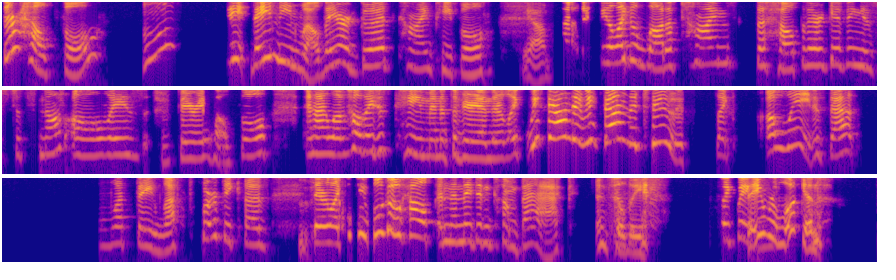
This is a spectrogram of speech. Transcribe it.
they're helpful. Mhm. They they mean well. They are good, kind people. Yeah. I feel like a lot of times the help they're giving is just not always very helpful. And I love how they just came in at the very end. They're like, "We found it. We found the tooth." Like, oh wait, is that what they left for? Because they're like, "Okay, we'll go help," and then they didn't come back. Until they Like, wait, they were looking.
